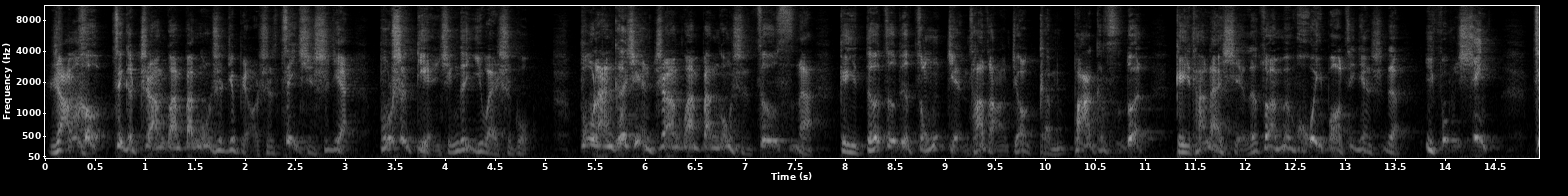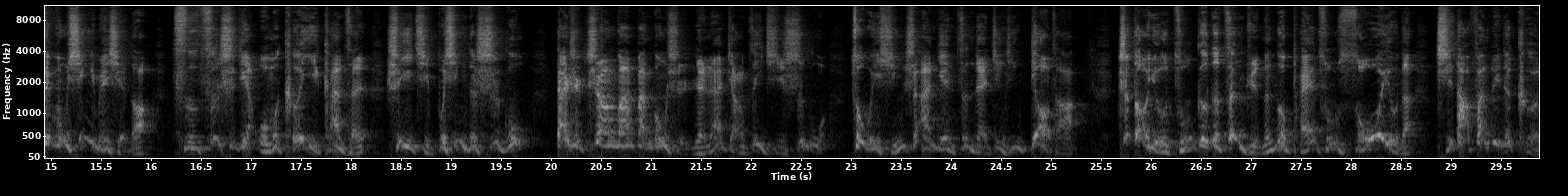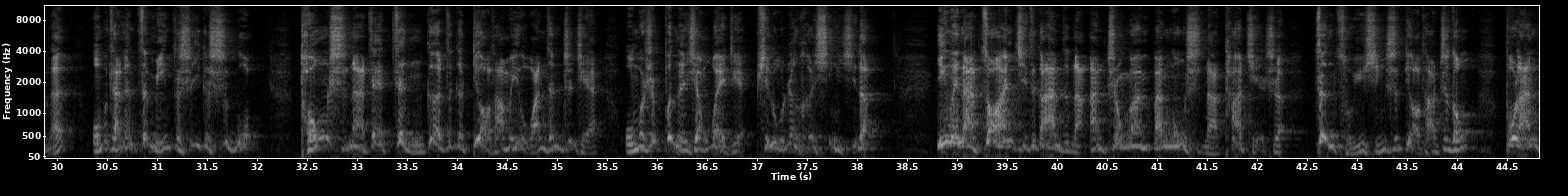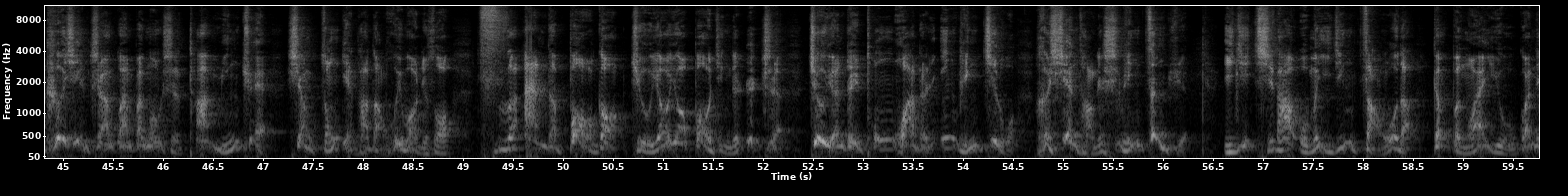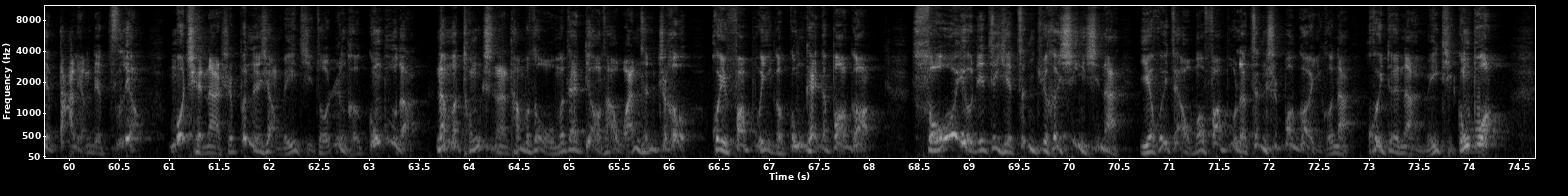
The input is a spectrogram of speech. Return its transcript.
然后，这个治安官办公室就表示，这起事件不是典型的意外事故。布兰克县治安官办公室周四呢，给德州的总检察长叫肯巴克斯顿，给他呢写了专门汇报这件事的一封信。这封信里面写道：此次事件我们可以看成是一起不幸的事故，但是治安官办公室仍然将这起事故作为刑事案件正在进行调查。直到有足够的证据能够排除所有的其他犯罪的可能，我们才能证明这是一个事故。同时呢，在整个这个调查没有完成之前，我们是不能向外界披露任何信息的。因为呢，赵安吉这个案子呢，按中安办公室呢，他解释。正处于刑事调查之中，布兰科县治安官办公室他明确向总检察长汇报，就说此案的报告、九幺幺报警的日志、救援队通话的音频记录和现场的视频证据，以及其他我们已经掌握的跟本案有关的大量的资料，目前呢是不能向媒体做任何公布的。那么同时呢，他们说我们在调查完成之后会发布一个公开的报告。所有的这些证据和信息呢，也会在我们发布了正式报告以后呢，会对呢媒体公布。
